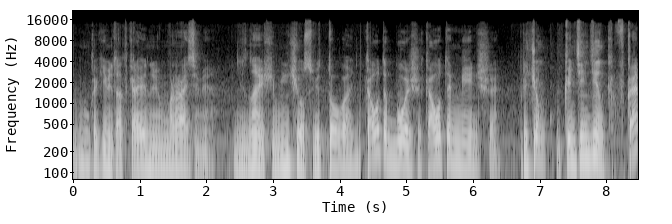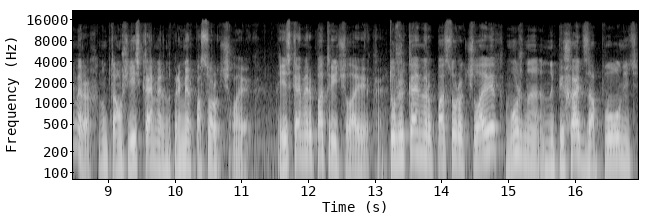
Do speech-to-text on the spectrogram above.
ну, какими-то откровенными мразями, не знающими ничего святого. Кого-то больше, кого-то меньше – причем контингент в камерах, ну, потому что есть камеры, например, по 40 человек. Есть камеры по 3 человека. Ту же камеру по 40 человек можно напихать, заполнить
